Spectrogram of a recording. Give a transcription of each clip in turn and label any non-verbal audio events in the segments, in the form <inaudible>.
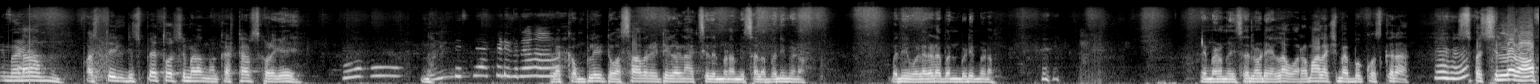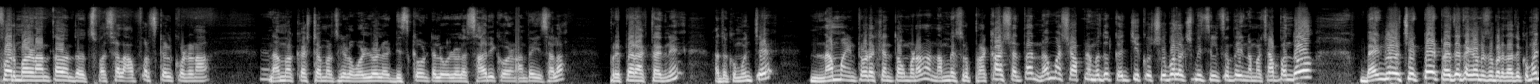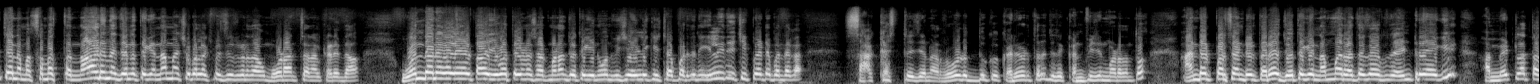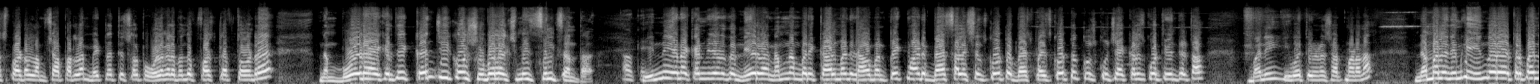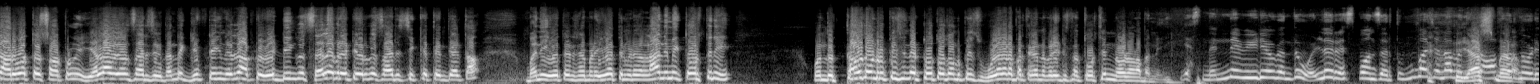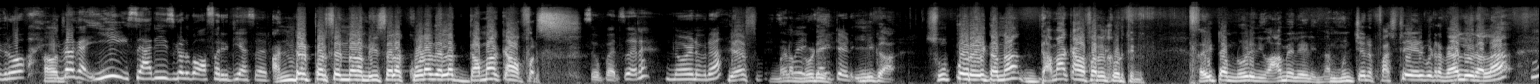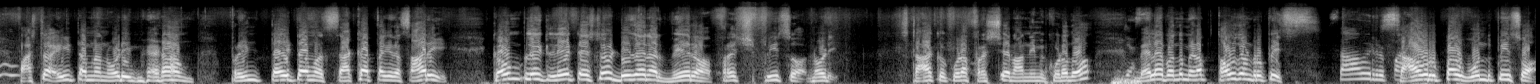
Madam first ಇಲ್ಲಿ display ತೋರಿಸಿ madam ನಮ್ಮ ಕಸ್ಟಮರ್ಸ್ಗಳಿಗೆ ಎಲ್ಲ ಕಂಪ್ಲೀಟ್ ಹೊಸ ವೆರೈಟಿಗಳನ್ನ ಹಾಕ್ಸಿದ್ದೀನಿ ಮೇಡಮ್ ಈ ಸಲ. ಬನ್ನಿ ಮೇಡಮ್. ಬನ್ನಿ ಒಳಗಡೆ ಬಂದ್ಬಿಡಿ ಮೇಡಮ್. ಮೇಡಮ್ ಈ ಸಲ ನೋಡಿ ಎಲ್ಲ ವರಮಹಾಲಕ್ಷ್ಮಿ ಹಬ್ಬಕ್ಕೋಸ್ಕರ ಸ್ಪೆಷಲ್ ಆಫರ್ ಮಾಡೋಣ ಅಂತ ಒಂದು ಸ್ಪೆಷಲ್ ಆಫರ್ಸ್ಗಳು ಕೊಡೋಣ ನಮ್ಮ ಕಸ್ಟಮರ್ಸ್ಗಳು ಒಳ್ಳೊಳ್ಳೆ ಡಿಸ್ಕೌಂಟಲ್ಲಿ ಒಳ್ಳೊಳ್ಳೆ ಸಾರಿ ಕೊಡೋಣ ಅಂತ ಈ ಸಲ ಪ್ರಿಪೇರ್ ಆಗ್ತಾ ಇದ್ದೀನಿ. ಅದಕ್ಕೂ ಮುಂಚೆ ನಮ್ಮ ಇಂಟ್ರೊಡಕ್ಷನ್ ತೊಗೊಂಬಿಡೋಣ ನಮ್ಮ ಹೆಸರು ಪ್ರಕಾಶ್ ಅಂತ. ನಮ್ಮ ಶಾಪ್ನ ಬಂದು ಕಂಚಿಕೋ ಶುಭಲಕ್ಷ್ಮಿ ಸಿಲ್ಕ್ಸ್ ಅಂತ ನಮ್ಮ ಶಾಪ್ ಬಂದು ಬೆಂಗಳೂರು ಚಿಕ್ಕಪೇಟ್ ರಜತೆ ತಗೊಂಡ್ಬಿಡೋದು ಅದಕ್ಕೂ ಮುಂಚೆ ನಮ್ಮ ಸಮಸ್ತ ನಾಡಿನ ಜನತೆಗೆ ನಮ್ಮ ಶುಭಲಕ್ಷ್ಮಿ ಸಿಲ್ಕ್ಸ್ ನಾವು ಮೋಡಾನ್ ಚಾನಲ್ ಕಡೆಯಿಂದ ವಂದನೆಗಳು ಹೇಳ್ತಾ ಇವತ್ತೇನು ಸ್ಟಾರ್ಟ್ ಮಾಡೋಣ. ಜೊತೆಗೆ ಇನ್ನೊಂದು ವಿಷಯ ಹೇಳಲಿಕ್ಕೆ ಇಷ್ಟಪಡ್ತೀನಿ. ಇಲ್ಲಿ ಚಿಕ್ಕಪೇಟೆ ಬಂದಾಗ ಸಾಕಷ್ಟು ಜನ ರೋಡ್ ಉದ್ದಕ್ಕೂ ಕರೆಯೋಡ್ತಾರೆ. ಜೊತೆಗೆ ಕನ್ಫ್ಯೂಷನ್ ಮಾಡೋದಂತೂ ಹಂಡ್ರೆಡ್ ಪರ್ಸೆಂಟ್ ಇರ್ತಾರೆ. ಜೊತೆಗೆ ನಮ್ಮ ರಥದ ಎಂಟ್ರಿ ಆಗಿ ಆ ಮೆಟ್ಲತ್ತ ಸ್ಪಾಟಲ್ಲಿ ನಮ್ಮ ಶಾಪ್ ಅಲ್ಲ ಮೆಟ್ಲತ್ತಿ ಸ್ವಲ್ಪ ಒಳಗಡೆ ಬಂದು ಫಸ್ಟ್ ಲೆಫ್ಟ್ ತೊಗೊಂಡ್ರೆ ನಮ್ಮ ಬೋರ್ಡ್ ಹಾಕಿರ್ತೀವಿ ಕಂಚಿಕೋ ಶುಭಲಕ್ಷ್ಮಿ ಸಿಲ್ಕ್ಸ್ ಅಂತ. ಇನ್ನು ಏನೋ ಕನ್ಫ್ಯೂಷನ್ ಅಂತ ನೇರವಾಗಿ ನಮ್ಮ ನಂಬರಿಗೆ ಕಾಲ್ ಮಾಡಿ, ನಾವು ಬಂದು ಪಿಕ್ ಮಾಡಿ ಬ್ಯಾಸ್ ಸೆಲೆಕ್ಷನ್ಸ್ ಕೊಟ್ಟು ಬ್ಯಾಸ್ ಪ್ರೈಸ್ ಕೊಟ್ಟು ಖುಷಿ ಖುಷಿಯಾಗಿ ಕಳಿಸ್ಕೊಡ್ತೀವಿ ಅಂತ ಹೇಳ್ತಾ ಬನ್ನಿ ಇವತ್ತಿನ ಸ್ಟಾರ್ಟ್ ಮಾಡೋಣ. ನಮ್ಮಲ್ಲಿ ನಿಮಗೆ ಇನ್ನೂರ ಐವತ್ತು ರೂಪಾಯಿಂದ ಅರವತ್ತು ಸಾವಿರ ರೂಪಾಯಿ ಎಲ್ಲ ಸಾರಿ ಸಿಗುತ್ತೆ. ಅಂದ್ರೆ ಗಿಫ್ಟಿಂಗ್ ಅಪ್ ಟು ವೆಡ್ಡಿಂಗು ಸೆಲೆಬ್ರಿಟಿವರೆಗೂ ಸಾರಿ ಸಿಕ್ಕತ್ತೆ ಅಂತ ಹೇಳ್ತಾ ಬನ್ನಿ, ಇವತ್ತಿನ ಸ್ಟಾರ್ಟ್ ಮಾಡಿ ಇವತ್ತಿನ ನಾನು ನಿಮಗೆ ತೋರಿಸ್ತೀನಿ. ಒಂದು ತೌಸಂಡ್ ರುಪೀಸಿಂದ ಟೂ ತೌಸಂಡ್ ರುಪೀಸ್ ಒಳಗಡೆ ಬರ್ತಕ್ಕಂಥ ವೆರೈಟೀಸ್ನ ತೋರಿಸಿ ನೋಡೋಣ ಬನ್ನಿ. ಎಸ್ ನಿನ್ನೆ ವಿಡಿಯೋಗಂತೂ ಒಳ್ಳೆ ರೆಸ್ಪಾನ್ಸ್ ಸರ್ ತುಂಬಾ ಜನ ಆಫರ್. ನೋಡಿದ್ರು. ಇವಾಗ ಈ ಸ್ಯಾರೀಸ್ ಗಳಿಗೂ ಆಫರ್ ಇದೆಯಾ ಸರ್ ಹಂಡ್ರೆಡ್ ಪರ್ಸೆಂಟ್ ಮೇಡಮ್ ಈ ಸಲ ಕೊಡೋದೆಲ್ಲ ಧಮಾಕ ಆಫರ್ಸ್ ಸೂಪರ್ ಸರ್ ನೋಡಿದ್ರ ಎಸ್ ಮೇಡಮ್ ನೋಡಿ ಈಗ ಸೂಪರ್ ಐಟಮ್ನ ಧಮಾಕ ಅಲ್ಲಿ ಕೊಡ್ತೀನಿ. ಐಟಮ್ ನೋಡಿ ನೀವು ಆಮೇಲೆ ಹೇಳಿ. ನಾನು ಮುಂಚೆನೆ ಫಸ್ಟೇ ಹೇಳ್ಬಿಟ್ರೆ ವ್ಯಾಲ್ಯೂ ಇರಲ್ಲ. ಫಸ್ಟ್ ಐಟಮ್ನ ನೋಡಿ ಮೇಡಮ್ ಪ್ರಿಂಟ್ ಐಟಮ್ ಸಖತ್ತಾಗಿದೆ ಸಾರಿ ಕಂಪ್ಲೀಟ್ ಲೇಟೆಸ್ಟ್ ಡಿಸೈನರ್ ಬೇರೋ ಫ್ರೆಶ್ ಪೀಸು ನೋಡಿ. ಸ್ಟಾಕ್ ಕೂಡ ಫ್ರೆಶ್ ನಾನು ನಿಮಗೆ ಕೊಡೋದು. ಬೆಲೆ ಬಂದು ಮೇಡಮ್ ತೌಸಂಡ್ ರುಪೀಸ್ ಸಾವಿರ ರೂಪಾಯಿ. ಒಂದು ಪೀಸು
